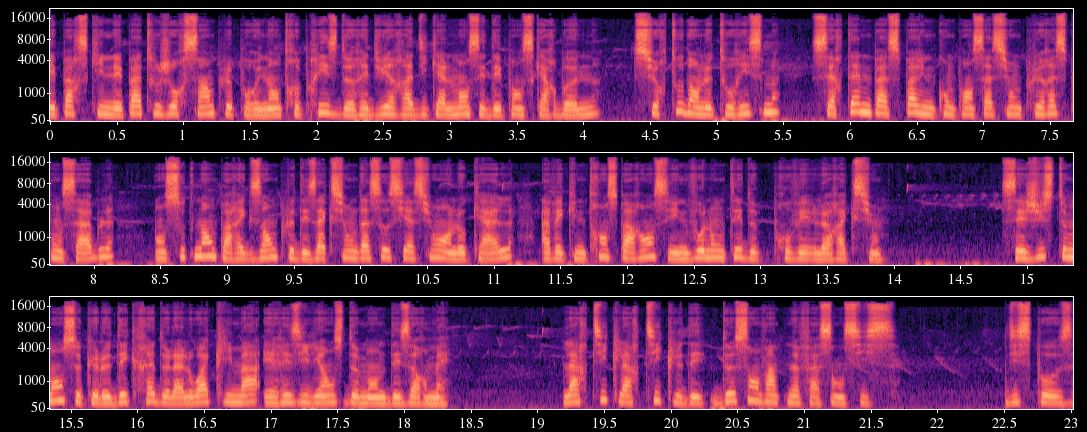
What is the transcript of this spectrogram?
Et parce qu'il n'est pas toujours simple pour une entreprise de réduire radicalement ses dépenses carbone, surtout dans le tourisme, certaines passent pas une compensation plus responsable, en soutenant par exemple des actions d'associations en local, avec une transparence et une volonté de prouver leur action. C'est justement ce que le décret de la loi climat et résilience demande désormais. L'article article des 229 à 106 dispose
